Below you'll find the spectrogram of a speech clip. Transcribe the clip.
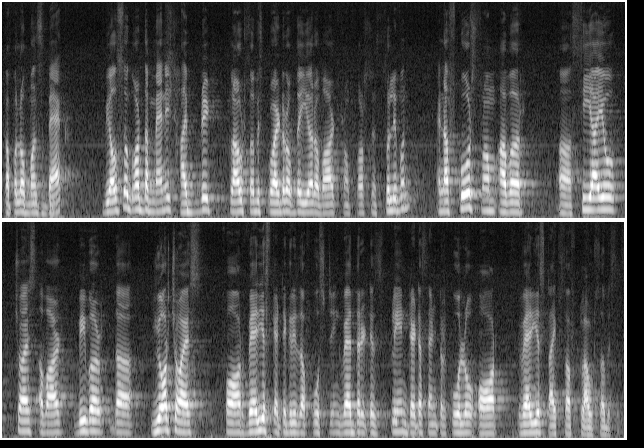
a couple of months back. We also got the Managed Hybrid Cloud Service Provider of the Year award from Frost & Sullivan. And of course, from our uh, CIO Choice Award, we were the your choice for various categories of hosting, whether it is plain data center, colo, or various types of cloud services.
